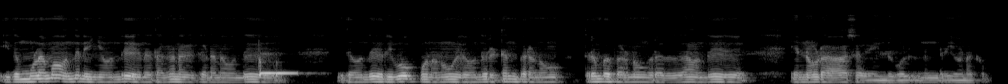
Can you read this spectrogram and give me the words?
இது மூலமாக வந்து நீங்கள் வந்து இந்த தங்க நகை கடனை வந்து இதை வந்து ரிவோக் பண்ணணும் இதை வந்து ரிட்டர்ன் பெறணும் திரும்ப பெறணுங்கிறது தான் வந்து என்னோட ஆசை. வேண்டுகோள். நன்றி வணக்கம்.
